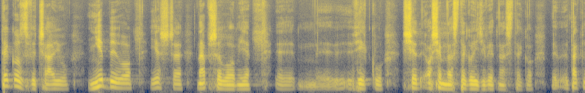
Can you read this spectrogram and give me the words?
Tego zwyczaju nie jeszcze na przełomie y, y, wieku XVIII i XIX. Tak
